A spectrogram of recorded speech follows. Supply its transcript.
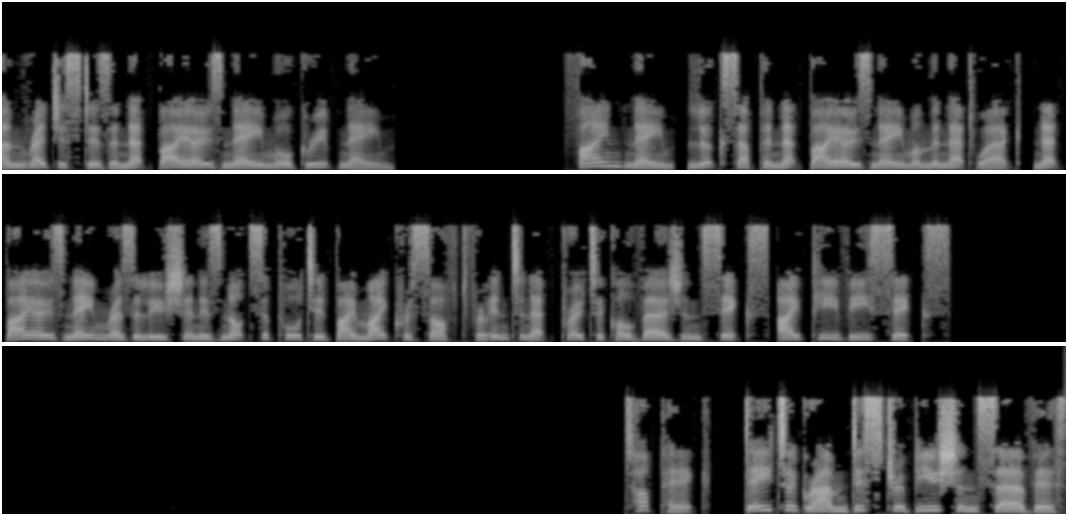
unregisters a NetBIOS name or group name. Find name looks up a NetBIOS name on the network. NetBIOS name resolution is not supported by Microsoft for Internet Protocol version 6 IPv6. Topic: Datagram distribution service.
